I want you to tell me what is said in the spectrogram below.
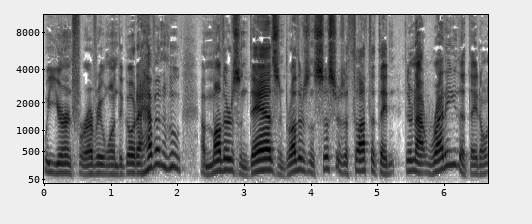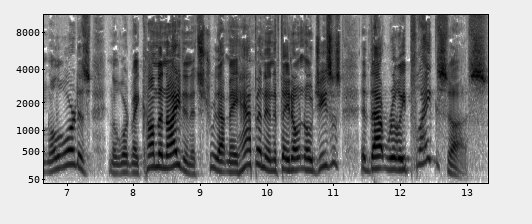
we yearn for everyone to go to heaven who uh, mothers and dads and brothers and sisters have thought that they, they're not ready, that they don't know the Lord, is, and the Lord may come tonight, and it's true that may happen. And if they don't know Jesus, that really plagues us.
